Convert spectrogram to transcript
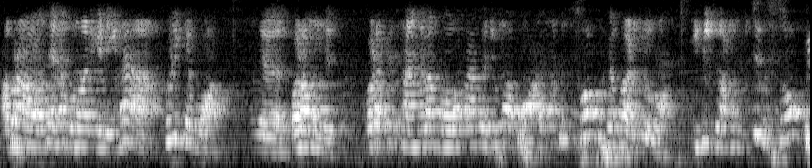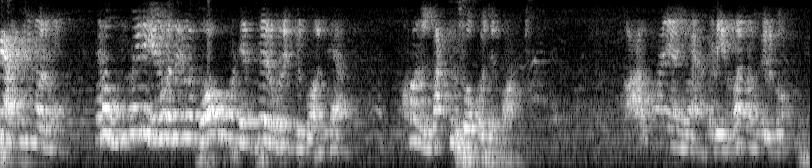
அப்புறம் அவன் வந்து என்ன பண்ணுவான்னு கேட்டீங்கன்னா குளிக்க போவான். இந்த குளம் வந்து. குளத்துக்கு நாங்கெல்லாம் போவோம். நாங்க சும்மா போவோம். அவன் வந்து சோப்பு டப்பா எடுத்துருவோம் இதுக்கு அவன் வச்சு சோப்பே அதிகமா இருக்கும். ஏன்னா உண்மையிலே இருபது கிலோ சோப்பு போட்டு எத்தனை பேர் குளிச்சிருப்பான் இல்லையா? அவன் லட்சம் சோப்பு வச்சிருப்பான். ஆத்மா அப்படிங்கிற மாதிரி நமக்கு இருக்கும்.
